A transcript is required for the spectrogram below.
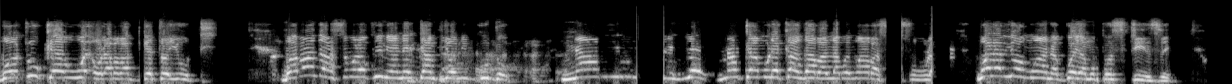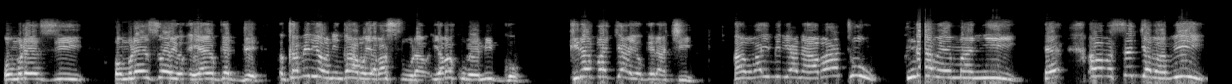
bw'otuuka ewuwe olaba bageto youth. Bw'abanga asobola okuyimirira ne champion gudo naye natamuleka ng'abalala bwe mwabasuula. Walabye omwana gwe yamupositinze. Omulenzi omulenzi oyo eyayogedde kamiliyoni ng'abo yabasuula yabakuba emiggo. Kireva jja ayogera ki? Abo bayimirira n'abantu nga bemanyi eh? abo basajja babi?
